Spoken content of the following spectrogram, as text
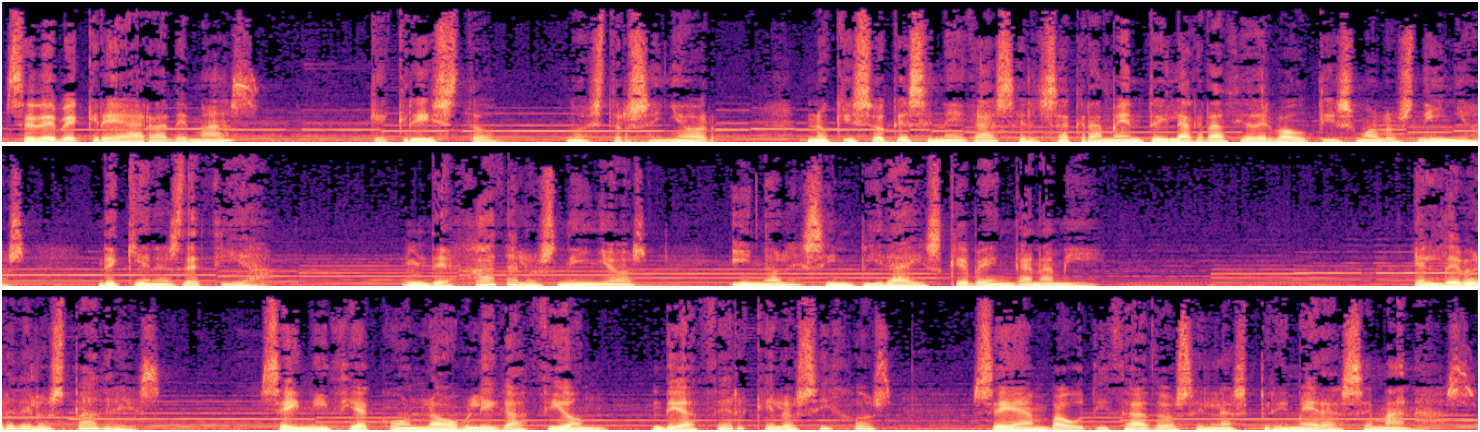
Se debe crear además que Cristo, nuestro Señor, no quiso que se negase el sacramento y la gracia del bautismo a los niños, de quienes decía, Dejad a los niños y no les impidáis que vengan a mí. El deber de los padres se inicia con la obligación de hacer que los hijos sean bautizados en las primeras semanas.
